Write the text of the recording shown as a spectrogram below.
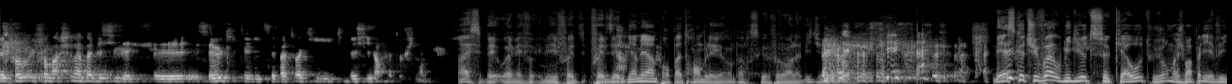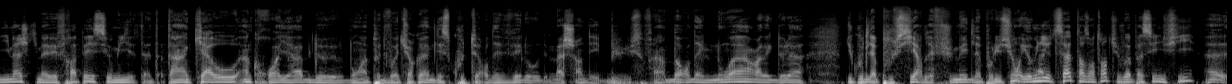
Il faut, il faut marcher d'un pas décidé. C'est eux qui t'évitent, c'est pas toi qui, qui décide en fait au final. Ouais, mais ouais, mais faut, mais faut être, faut être bien bien pour pas trembler, hein, parce qu'il faut avoir l'habitude. C'est ça. Mais est-ce que tu vois au milieu de ce chaos toujours Moi, je me rappelle, il y avait une image qui m'avait frappé. C'est au milieu, t'as- un chaos incroyable de bon, un peu de voitures quand même, des scooters, des vélos, des machins, des bus, enfin un bordel noir avec de la, du coup, de la poussière, de la fumée, de la pollution. Et au milieu de ça, de temps en temps, tu vois passer une fille euh,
